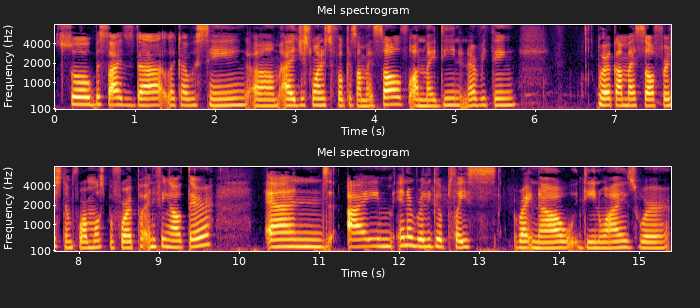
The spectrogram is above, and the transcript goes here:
So besides that, like I was saying, um, I just wanted to focus on myself, on my deen, and everything. Work on myself first and foremost before I put anything out there and I'm in a really good place right now, deen wise, where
